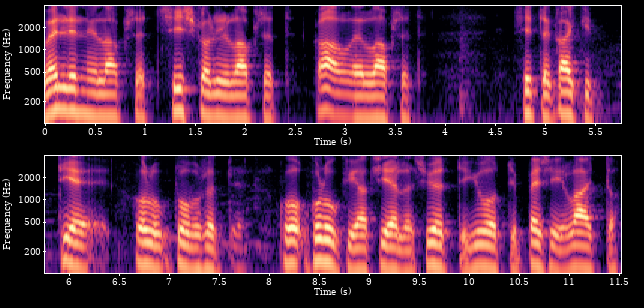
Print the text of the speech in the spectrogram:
veljeni lapset, siskoni lapset, Kallen lapset, sitten kaikki tie, tuommoiset kulukijat siellä syötti, juotti, pesi, laitto.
